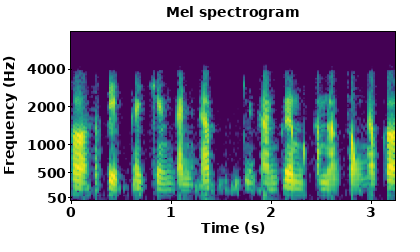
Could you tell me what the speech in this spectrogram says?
ก็สปีดใกล้เคียงกันครับ ในการเพิ่มกำลังส่งครับ ก็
